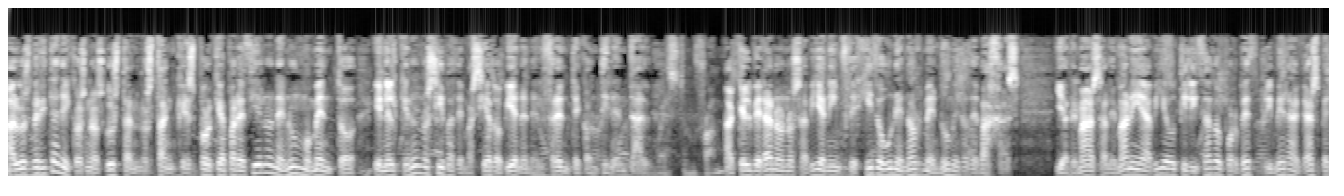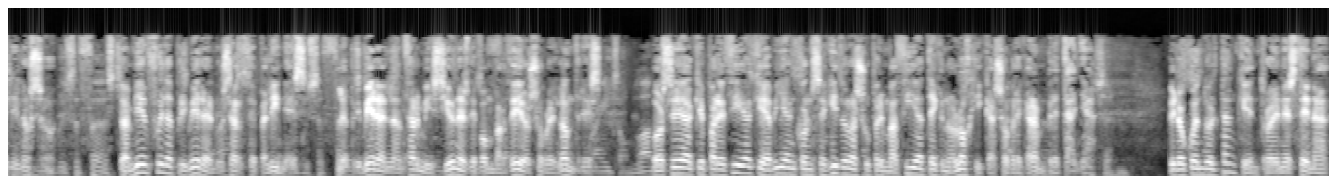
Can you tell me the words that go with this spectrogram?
A los británicos nos gustan los tanques porque aparecieron en un momento en el que no nos iba demasiado bien en el frente continental. Aquel verano nos habían infligido un enorme número de bajas y además Alemania había utilizado por vez primera gas venenoso. También fue la primera en usar cepelines, la primera en lanzar misiones de bombardeo sobre Londres. O sea que parecía que habían conseguido la supremacía tecnológica sobre Gran Bretaña. Pero cuando el tanque entró en escena,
